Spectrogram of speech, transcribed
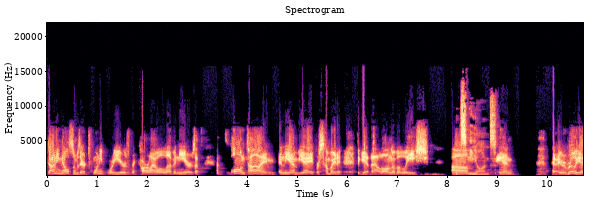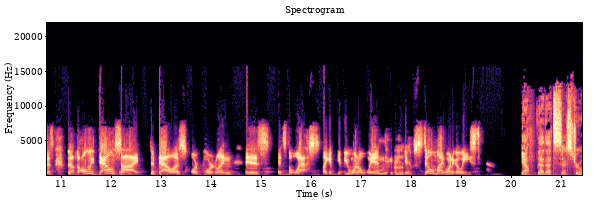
Donnie Nelson was there 24 years, Rick Carlisle 11 years. That's that's a long time in the NBA for somebody to, to get that long of a leash. Um, eons. And it really is. The, the only downside to Dallas or Portland is it's the West. Like if, if you want to win, mm-hmm. you still might want to go east. Yeah, that, that's that's true.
